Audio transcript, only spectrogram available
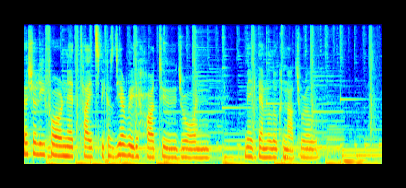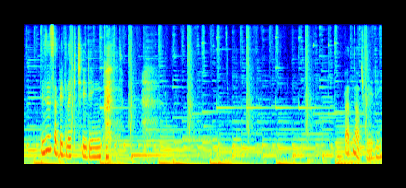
especially for net tights because they are really hard to draw and make them look natural This is a bit like cheating, but but not really.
